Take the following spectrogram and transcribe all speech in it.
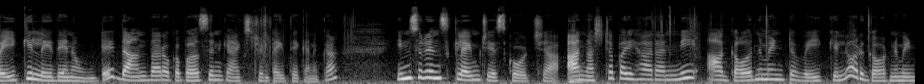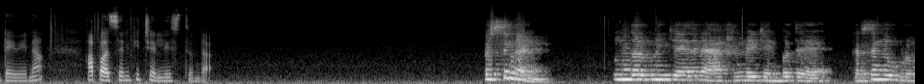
వెహికల్ ఏదైనా ఉంటే దాని ద్వారా ఒక పర్సన్కి యాక్సిడెంట్ అయితే కనుక ఇన్సూరెన్స్ క్లెయిమ్ చేసుకోవచ్చా? ఆ నష్టపరిహారాన్ని ఆ గవర్నమెంట్ వెహికల్ ఆర్ గవర్నమెంట్ ఏదైనా ఆ పర్సన్కి చెల్లిస్తుందా? ఖచ్చితంగా అండి తరపు నుంచి ఏదైనా యాక్షన్ అయి చనిపోతే ఖచ్చితంగా ఇప్పుడు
